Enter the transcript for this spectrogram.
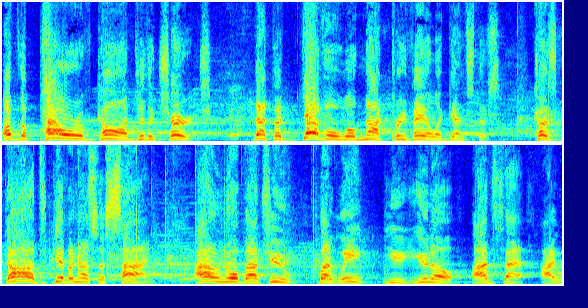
of the power of God to the church. That the devil will not prevail against us. Because God's given us a sign. I don't know about you, but we, you, you know, I've sat, I,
